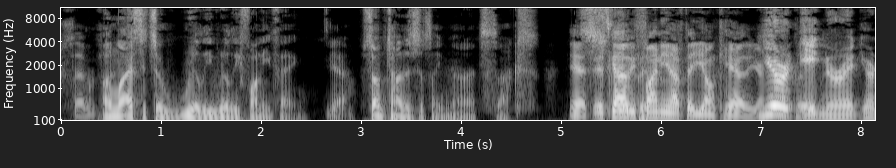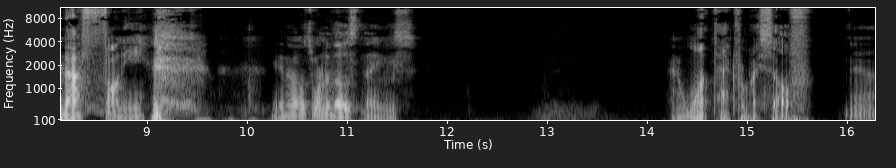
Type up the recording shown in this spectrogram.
Seven. unless it's a really, really funny thing. Yeah. Sometimes it's just like, nah, it sucks. Yeah, it's, it's got to be funny enough that you don't care that you're. You're insulted. ignorant. You're not funny. you know, it's one of those things. I don't want that for myself. Yeah.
